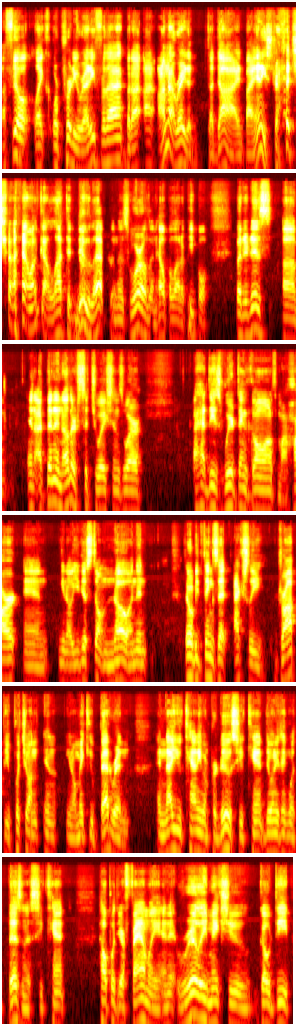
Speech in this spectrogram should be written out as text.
I feel like we're pretty ready for that, but I, I am not ready to, to die by any stretch. I've got a lot to do left in this world and help a lot of people. But it is, um, and I've been in other situations where I had these weird things going on with my heart, and you know, you just don't know. And then there will be things that actually drop you, put you on, in, you know, make you bedridden, and now you can't even produce. You can't do anything with business. You can't help with your family, and it really makes you go deep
